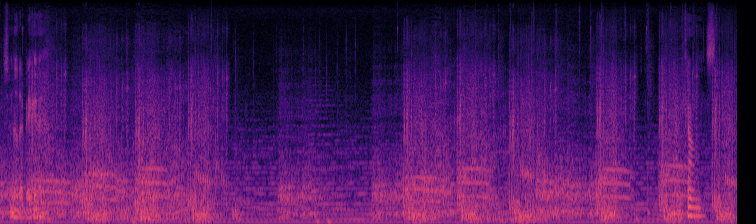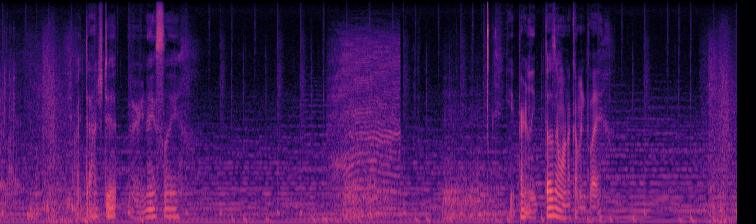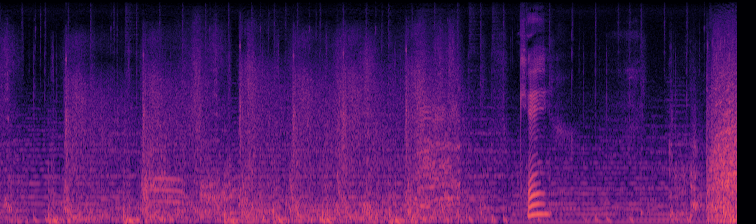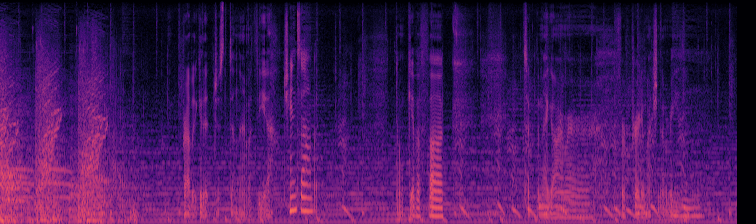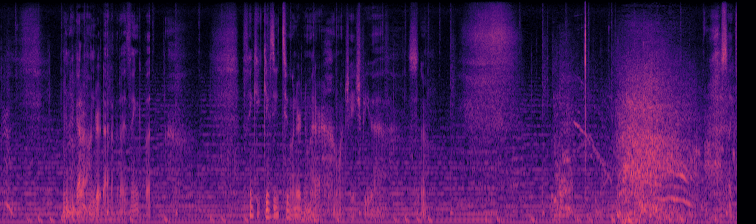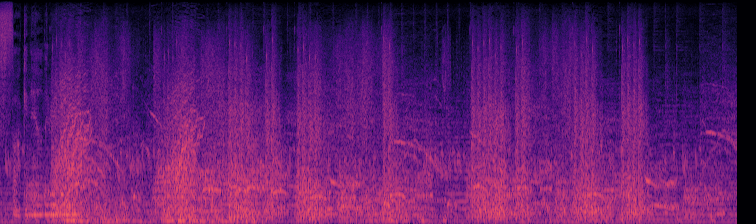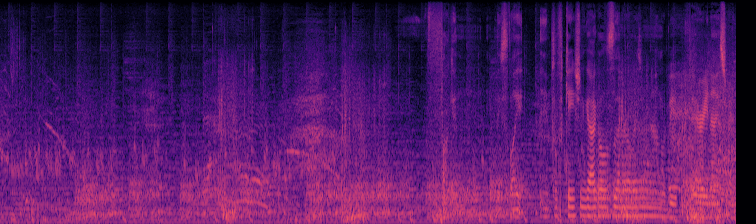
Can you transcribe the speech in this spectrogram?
It's another big guy. Comes. I dodged it very nicely. Apparently doesn't want to come and play. Okay. Probably could have just done that with the uh, chainsaw, but don't give a fuck. The mega armor for pretty much no reason. I mean, I got a hundred out of it I think, but I think it gives you 200 no matter how much HP you have. So. Oh, it's like fucking hell, they're. Amplification goggles that are always around would be very nice right now.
